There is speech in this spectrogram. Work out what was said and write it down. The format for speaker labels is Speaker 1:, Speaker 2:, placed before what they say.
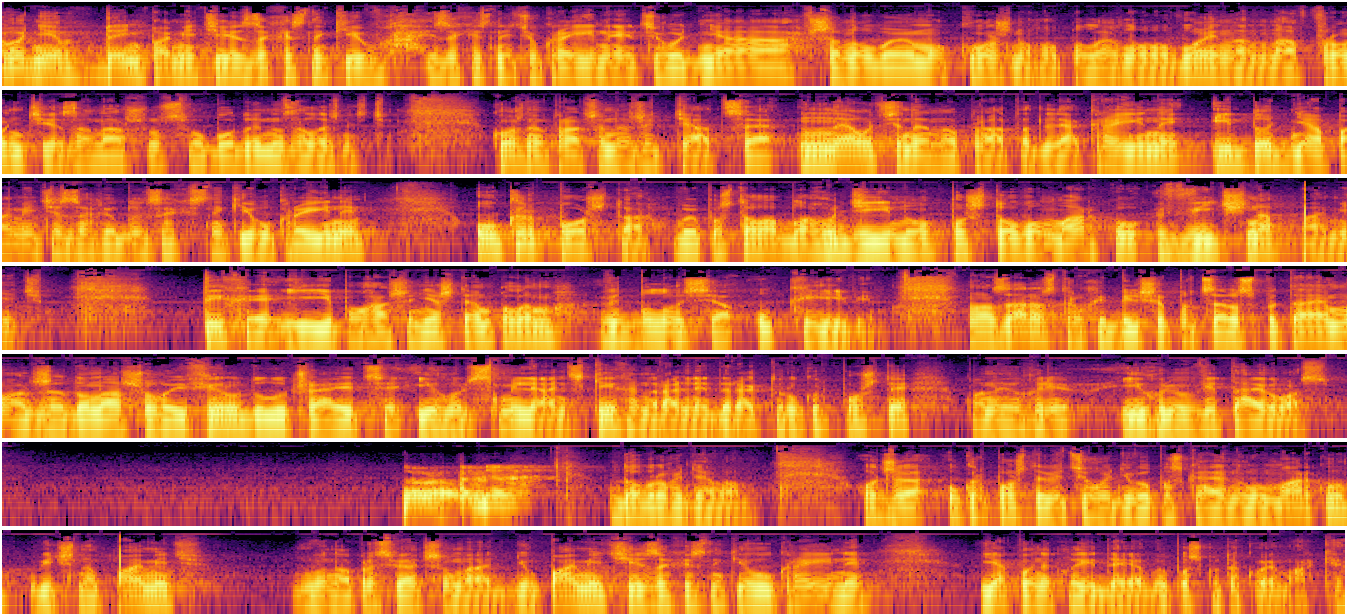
Speaker 1: Сьогодні день пам'яті захисників і захисниць України. Цього дня вшановуємо кожного полеглого воїна на фронті за нашу свободу і незалежність. Кожне втрачене життя це неоцінена втрата для країни. І до Дня пам'яті загиблих захисників України Укрпошта випустила благодійну поштову марку Вічна пам'ять. Тихе її погашення штемпелем відбулося у Києві. Ну а зараз трохи більше про це розпитаємо, адже до нашого ефіру долучається Ігор Смілянський, генеральний директор Укрпошти. Пане Ігорі, Ігорю, вітаю вас.
Speaker 2: Доброго дня.
Speaker 1: Доброго дня вам. Отже, Укрпошта від сьогодні випускає нову марку Вічна пам'ять. Вона присвячена Дню пам'яті захисників України. Як виникла ідея випуску такої марки?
